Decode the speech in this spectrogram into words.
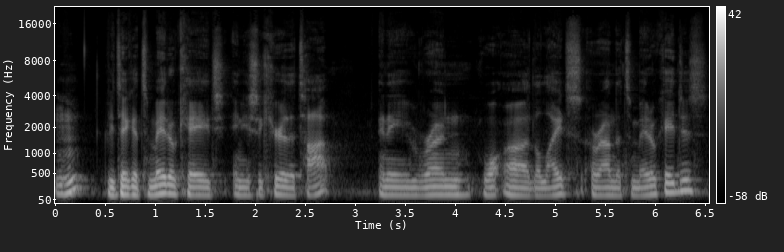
Mhm. If you take a tomato cage and you secure the top, and then you run uh, the lights around the tomato cages,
